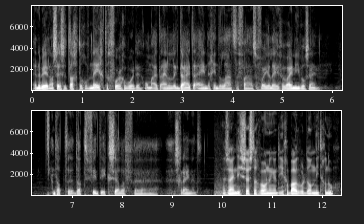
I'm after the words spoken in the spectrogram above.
En daar ben je dan 86 of 90 voor geworden om uiteindelijk daar te eindigen in de laatste fase van je leven waar je niet wil zijn. Dat, uh, dat vind ik zelf uh, schrijnend. En zijn die 60 woningen die gebouwd worden dan niet genoeg?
